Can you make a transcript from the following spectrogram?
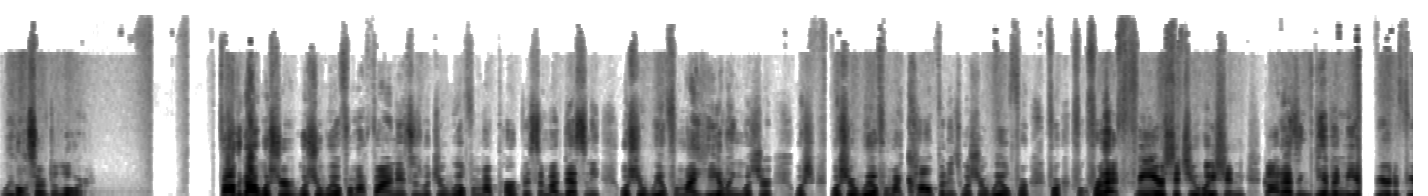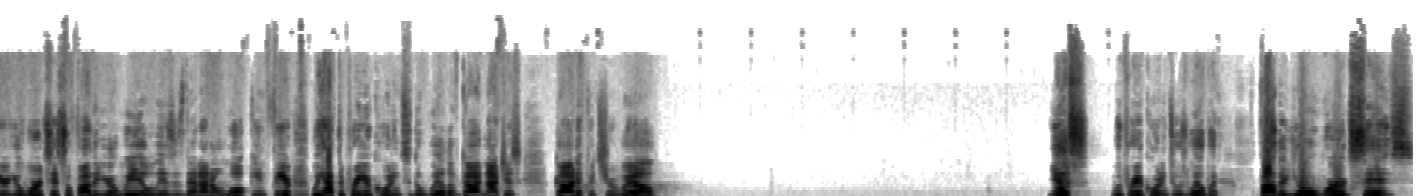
we're going to serve the Lord. Father God, what's your, what's your will for my finances? What's your will for my purpose and my destiny? What's your will for my healing? What's your, what's, what's your will for my confidence? What's your will for, for, for, for that fear situation? God hasn't given me a spirit of fear, your word says. So, Father, your will is, is that I don't walk in fear. We have to pray according to the will of God, not just, God, if it's your will. Yes, we pray according to his will, but Father, your word says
